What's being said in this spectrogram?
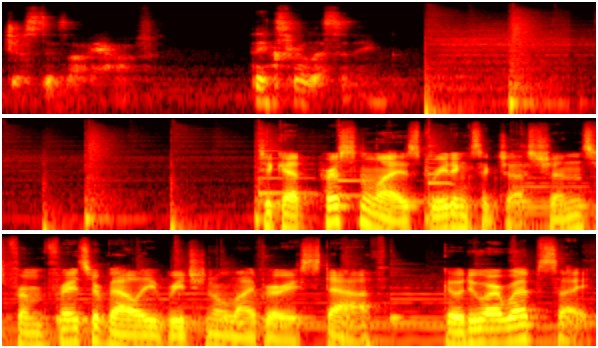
just as I have. Thanks for listening. To get personalized reading suggestions from Fraser Valley Regional Library staff, go to our website,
